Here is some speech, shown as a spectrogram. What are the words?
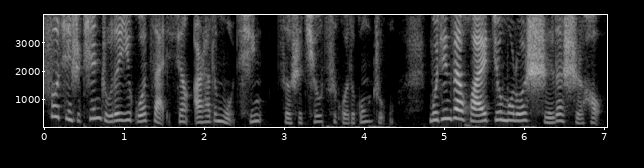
父亲是天竺的一国宰相，而他的母亲则是龟兹国的公主。母亲在怀鸠摩罗什的时候，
